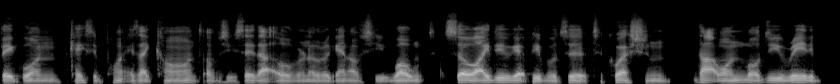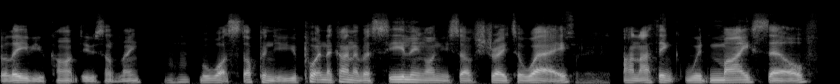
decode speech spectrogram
big one case in point is i can't obviously you say that over and over again obviously you won't so i do get people to to question that one well do you really believe you can't do something Mhm. well what's stopping you you're putting a kind of a ceiling on yourself straight away Absolutely. and I think with myself,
